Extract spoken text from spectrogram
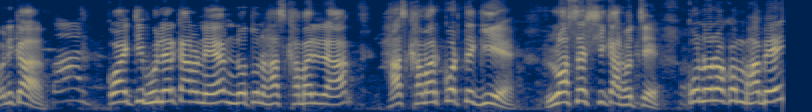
মনিকা কয়টি ভুলের কারণে নতুন হাঁস খামারিরা হাঁস খামার করতে গিয়ে লসের শিকার হচ্ছে? কোনো রকম ভাবেই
